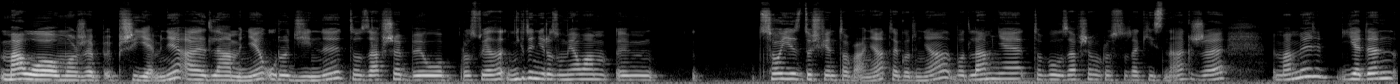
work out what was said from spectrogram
mało może przyjemnie, ale dla mnie urodziny to zawsze było po prostu. Ja nigdy nie rozumiałam, co jest do świętowania tego dnia, bo dla mnie to był zawsze po prostu taki znak, że mamy jeden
